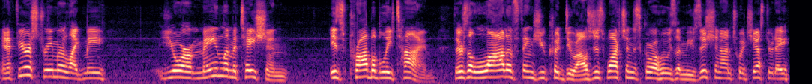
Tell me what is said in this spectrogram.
And if you're a streamer like me, your main limitation is probably time. There's a lot of things you could do. I was just watching this girl who's a musician on Twitch yesterday.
